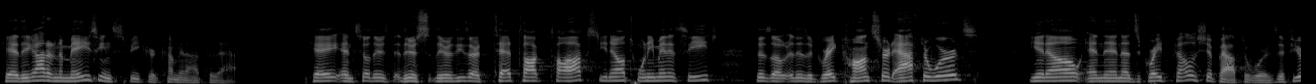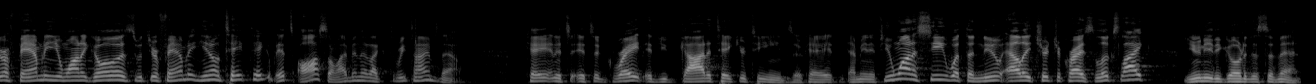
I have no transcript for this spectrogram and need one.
Okay, they got an amazing speaker coming out to that. Okay, and so there's there's there's these are TED Talk talks, you know, 20 minutes each. There's a there's a great concert afterwards you know, and then it's great fellowship afterwards. If you're a family and you want to go with your family, you know, take take it's awesome. I've been there like three times now. Okay, and it's it's a great. You got to take your teens. Okay, I mean, if you want to see what the new LA Church of Christ looks like, you need to go to this event.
